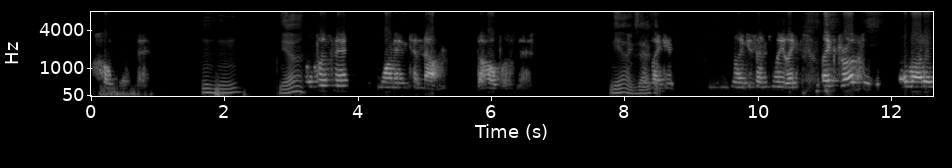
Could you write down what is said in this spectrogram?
hopelessness. mm-hmm yeah Hopelessness wanting to numb the hopelessness. Yeah, exactly. like it's like essentially like like drugs is a lot of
